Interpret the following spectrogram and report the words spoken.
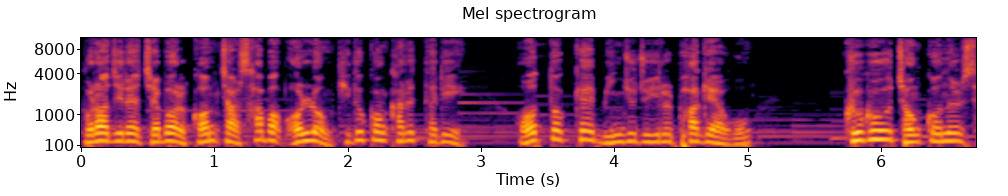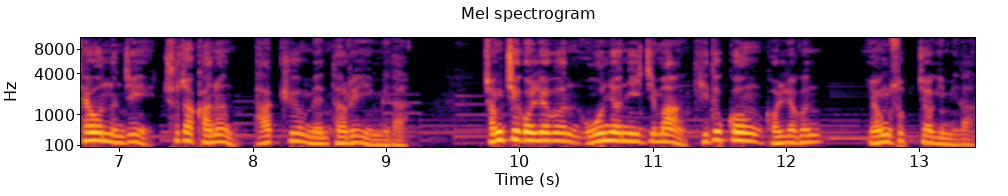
브라질의 재벌, 검찰, 사법, 언론, 기득권 카르텔이 어떻게 민주주의를 파괴하고 극우 정권을 세웠는지 추적하는 다큐멘터리입니다. 정치 권력은 5년이지만 기득권 권력은 영속적입니다.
